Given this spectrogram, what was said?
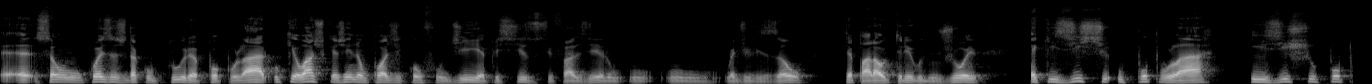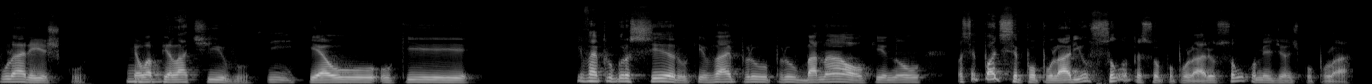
eh, são coisas da cultura popular. O que eu acho que a gente não pode confundir, é preciso se fazer um- um- um- uma divisão, separar o trigo do joio, é que existe o popular e existe o popularesco, que é o Uhum. apelativo Sim. que é o, o que, que vai para o grosseiro, que vai para o banal, que não. Você pode ser popular, e eu sou uma pessoa popular, eu sou um comediante popular.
